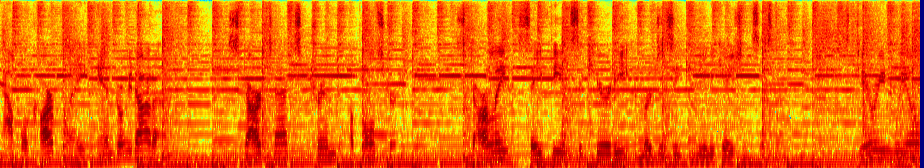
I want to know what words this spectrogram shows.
Apple CarPlay Android Auto, StarTex trimmed upholstery, Starlink safety and security emergency communication system, steering wheel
